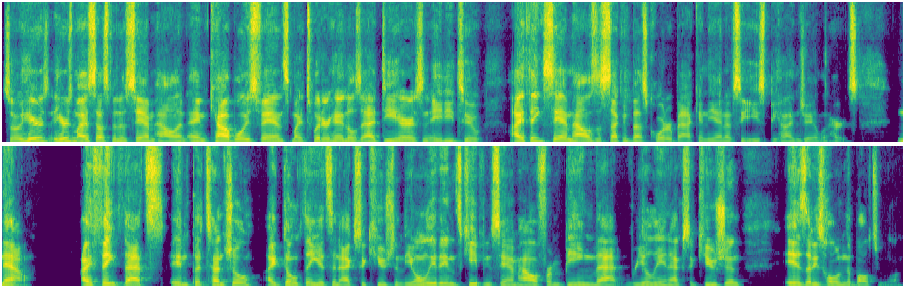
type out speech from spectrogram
So here's here's my assessment of Sam Howell and Cowboys fans. My Twitter handle is at dharrison82. I think Sam Howell is the second best quarterback in the NFC East behind Jalen Hurts. Now, I think that's in potential. I don't think it's an execution. The only thing that's keeping Sam Howell from being that really an execution is that he's holding the ball too long.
